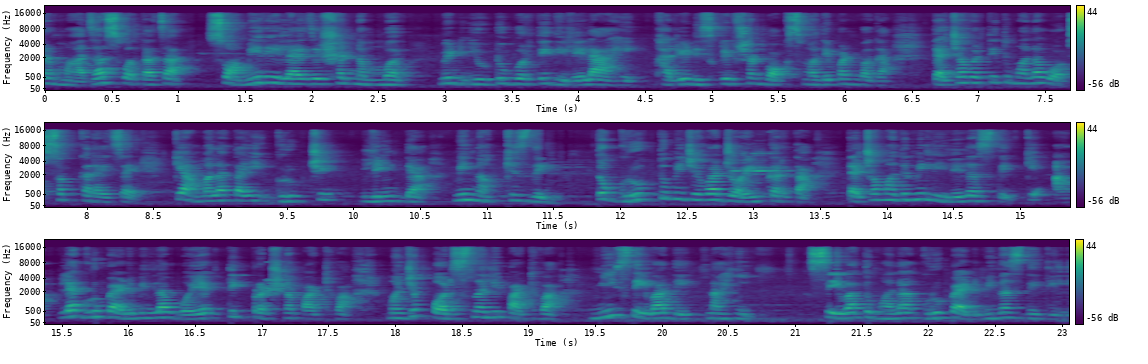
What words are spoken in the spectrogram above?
तर माझा स्वतःचा स्वामी रिअलायझेशन नंबर मी यूट्यूबवरती दिलेला आहे. खाली डिस्क्रिप्शन बॉक्समध्ये पण बघा. त्याच्यावरती तुम्हाला व्हॉट्सअप करायचं आहे की आम्हाला ताई ग्रुपची लिंक द्या. मी नक्कीच देईन. तो ग्रुप तुम्ही जेव्हा जॉईन करता त्याच्यामध्ये मी लिहिलेलं असते की आपल्या ग्रुप ॲडमिनला वैयक्तिक प्रश्न पाठवा. म्हणजे पर्सनली पाठवा. मी सेवा देत नाही. सेवा तुम्हाला ग्रुप ॲडमिनच देतील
